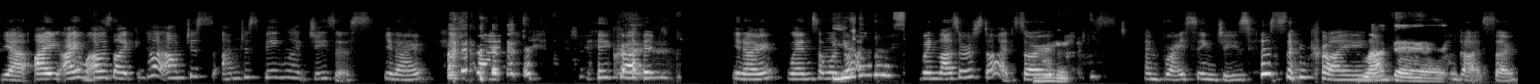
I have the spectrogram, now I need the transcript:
yeah. I, I, I was like, no, I'm just, I'm just being like Jesus. You know, he cried. he cried you know, when someone yes. died, when Lazarus died. So right. just embracing Jesus and crying. Love it. Died. So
